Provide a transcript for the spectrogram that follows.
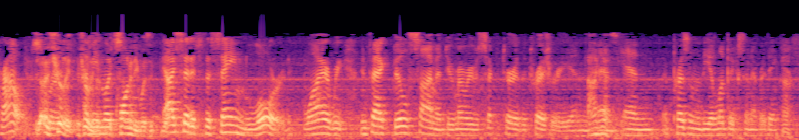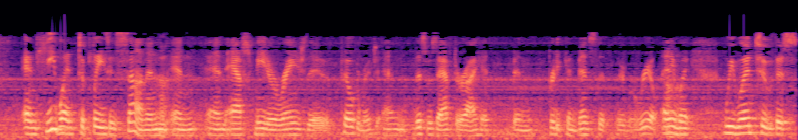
crowds. Yeah, were, surely, surely I mean, the, the quantity was. Yeah. I said it's the same Lord. Why are we? In fact, Bill Simon, do you remember he was Secretary of the Treasury and ah, and, yes. and President of the Olympics and everything. Yeah. And he went to please his son and, and and asked me to arrange the pilgrimage. And this was after I had been pretty convinced that they were real. Anyway. Uh-huh we went to this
